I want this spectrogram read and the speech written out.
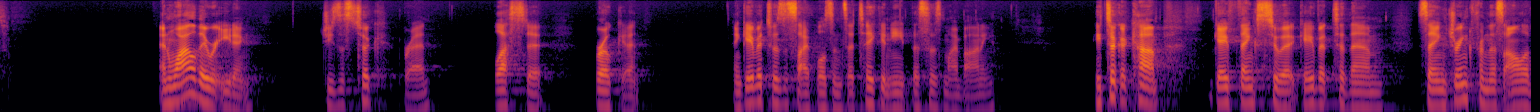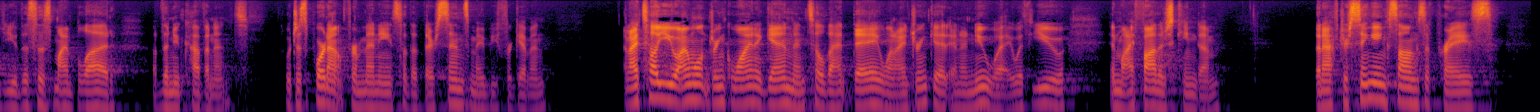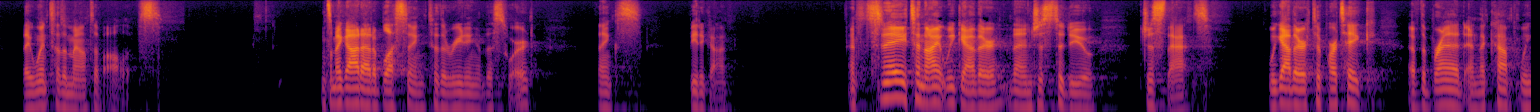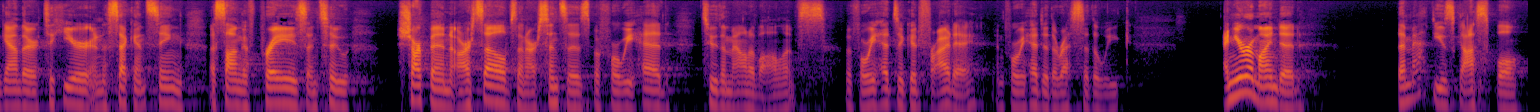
And while they were eating, Jesus took bread, blessed it, broke it, and gave it to his disciples and said, Take and eat, this is my body. He took a cup, gave thanks to it, gave it to them, saying, Drink from this, all of you, this is my blood of the new covenant, which is poured out for many so that their sins may be forgiven. And I tell you, I won't drink wine again until that day when I drink it in a new way with you in my Father's kingdom. Then, after singing songs of praise, they went to the Mount of Olives. And so may God add a blessing to the reading of this word. Thanks be to God. And today, tonight, we gather then just to do just that. We gather to partake of the bread and the cup. We gather to hear in a second sing a song of praise and to sharpen ourselves and our senses before we head to the Mount of Olives, before we head to Good Friday, and before we head to the rest of the week. And you're reminded that Matthew's gospel,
